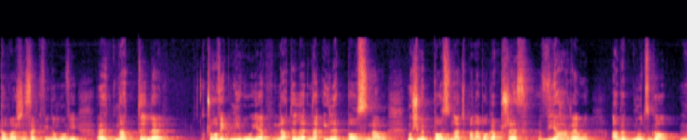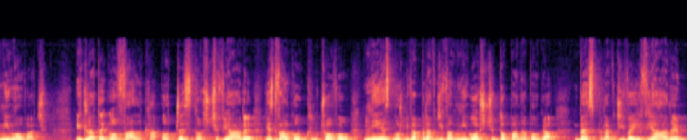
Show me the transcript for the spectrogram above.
Tomasz Zakwinu mówi, e, na tyle człowiek miłuje, na tyle, na ile poznał. Musimy poznać Pana Boga przez wiarę, aby móc Go miłować. I dlatego walka o czystość wiary jest walką kluczową. Nie jest możliwa prawdziwa miłość do Pana Boga bez prawdziwej wiary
